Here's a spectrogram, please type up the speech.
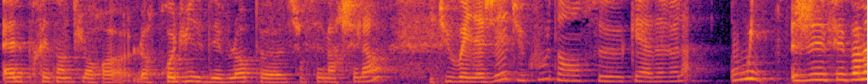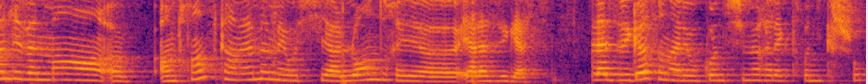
elles présentent leurs leur produits et se développent euh, sur ces marchés-là. Et tu voyageais du coup dans ce cadre-là? Oui, j'ai fait pas mal d'événements euh, en France quand même, mais aussi à Londres et, euh, et, à Las Vegas. Las Vegas, on allait au Consumer Electronic Show,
